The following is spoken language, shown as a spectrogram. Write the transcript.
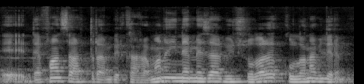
e, defans arttıran bir kahramanı yine mezar büyücüsü olarak kullanabilirim.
